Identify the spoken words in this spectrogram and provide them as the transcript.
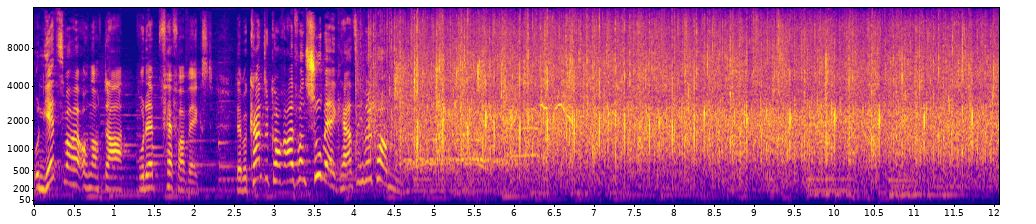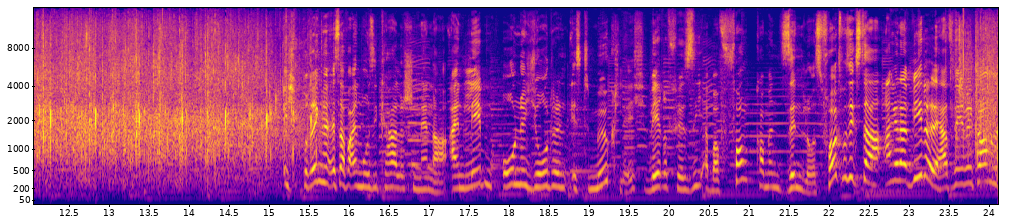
Und jetzt war er auch noch da, wo der Pfeffer wächst. Der bekannte Koch Alfons Schubeck. Herzlich willkommen. Bringe es auf einen musikalischen Nenner. Ein Leben ohne Jodeln ist möglich, wäre für Sie aber vollkommen sinnlos. Volksmusikstar Angela Wiedel, herzlich willkommen.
